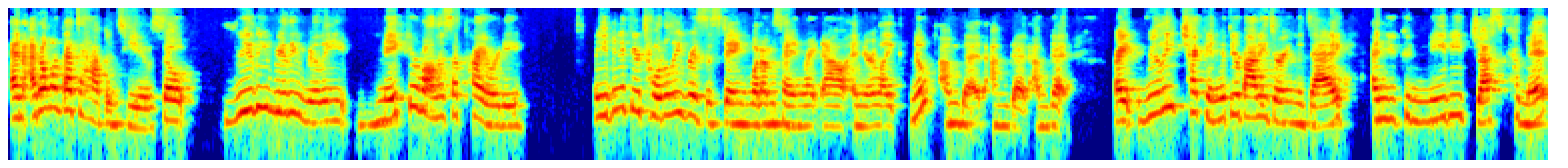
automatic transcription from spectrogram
And I don't want that to happen to you. So really really really make your wellness a priority. Even if you're totally resisting what I'm saying right now and you're like, "Nope, I'm good. I'm good. I'm good." Right? Really check in with your body during the day and you can maybe just commit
